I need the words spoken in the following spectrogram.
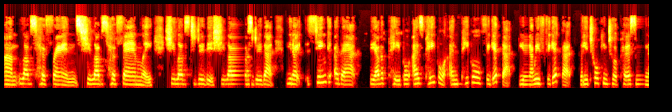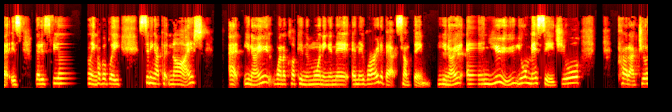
um, loves her friends. She loves her family. She loves to do this. She loves to do that. You know, think about the other people as people and people forget that you know we forget that you're talking to a person that is that is feeling probably sitting up at night at you know one o'clock in the morning and they're and they're worried about something you know and you your message your product your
